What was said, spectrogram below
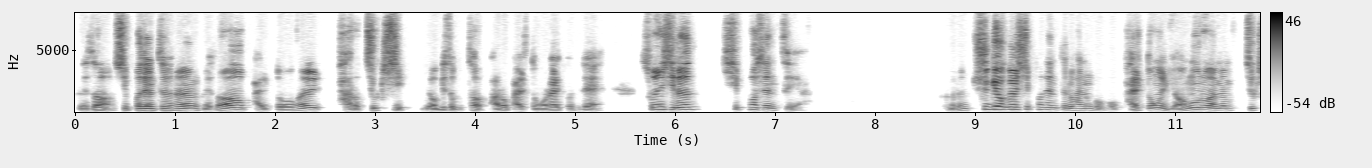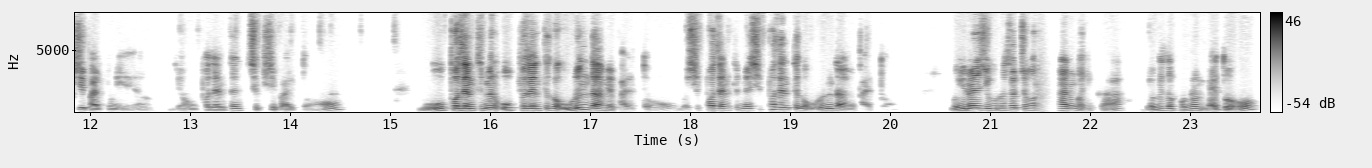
그래서 10%는 그래서 발동을 바로 즉시 여기서부터 바로 발동을 할 건데 손실은 10%야. 그거는 추격을 10%로 하는 거고 발동을 0으로 하면 즉시 발동이에요. 0%는 즉시 발동. 뭐 5%면 5%가 오른 다음에 발동. 뭐 10%면 10%가 오른 다음에 발동. 뭐 이런 식으로 설정을 하는 거니까 여기서 보면 매도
